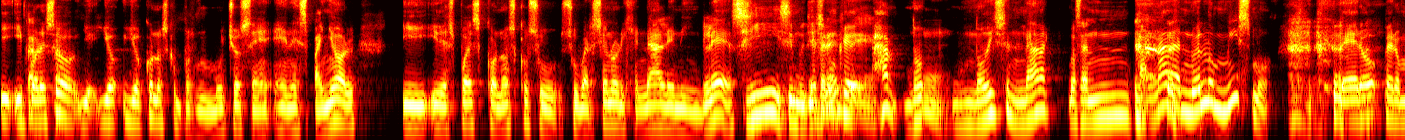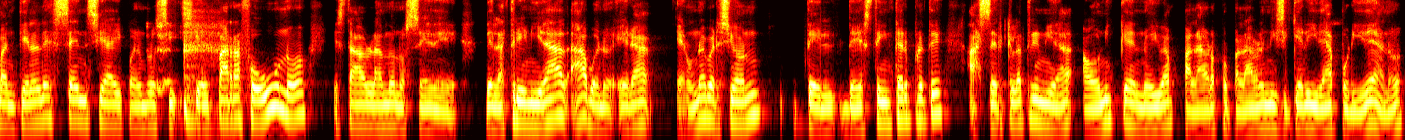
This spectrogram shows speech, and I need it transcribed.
Y, y claro, por eso claro. yo, yo conozco pues muchos en, en, español y, después conozco su, su, versión original en inglés. Sí, sí, muy diferente. Ah, no, mm. no dicen nada, o sea, para nada, no es lo mismo, pero, pero mantiene la esencia. Y por ejemplo, si, si el párrafo uno está hablando, no sé, de, de la Trinidad, ah, bueno, era, era una versión de, de, este intérprete acerca de la Trinidad, aún y que no iba palabra por palabra, ni siquiera idea por idea, ¿no?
